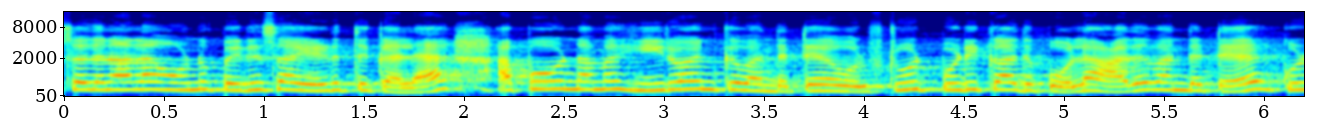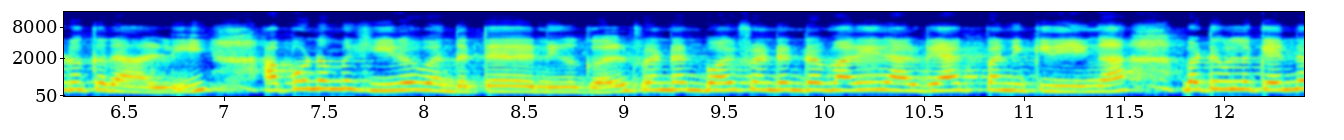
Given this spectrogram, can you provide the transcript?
ஸோ அதனால் அவன் ஒன்றும் பெருசாக எடுத்துக்கலை. அப்போது நம்ம ஹீரோயினுக்கு வந்துட்டு ஒரு ஃப்ரூட் பிடிக்காது போல் அதை வந்துட்டு கொடுக்குறான் லீ. அப்போது நம்ம ஹீரோ வந்துட்டு நீங்கள் கேர்ள் ஃப்ரெண்ட் அண்ட் பாய் ஃப்ரெண்டுன்ற மாதிரி ரியாக்ட் பண்ணிக்கிறீங்க? பட் இவளுக்கு என்ன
